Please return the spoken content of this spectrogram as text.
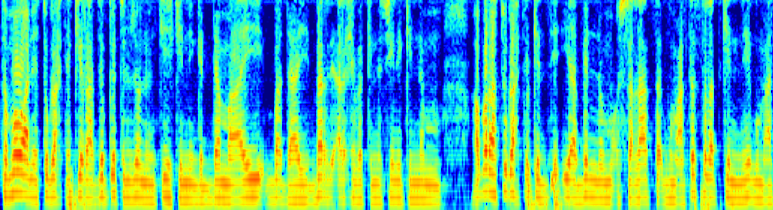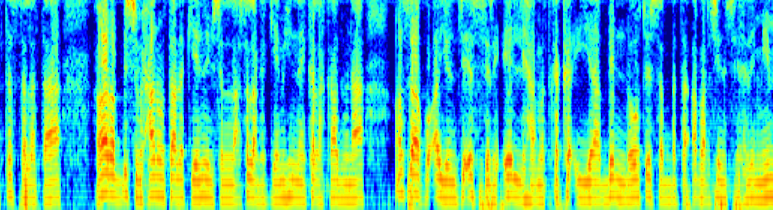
tomawane tugaxte ki radio ke television kihi kini gadamai badai bari arxiba kini sini kinam abarah tugaxte kede yabenum salata gumcata salat kini gumcata salata haa rabbi subxaanah wataala kiyamnibi sal l salamka kiyamihinay kala kaaduna asaako ayuntu esir elihamadka ka iya bendhooto sabata abarsin sexlimim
